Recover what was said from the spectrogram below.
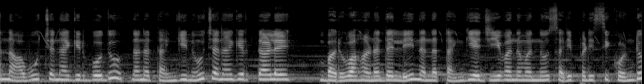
ನಾವು ಚೆನ್ನಾಗಿರ್ಬೋದು, ನನ್ನ ತಂಗಿನೂ ಚೆನ್ನಾಗಿರ್ತಾಳೆ. ಬರುವ ಹಣದಲ್ಲಿ ನನ್ನ ತಂಗಿಯ ಜೀವನವನ್ನು ಸರಿಪಡಿಸಿಕೊಂಡು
